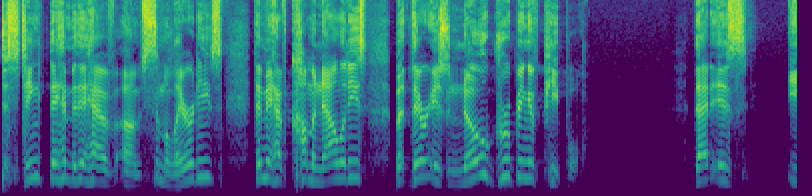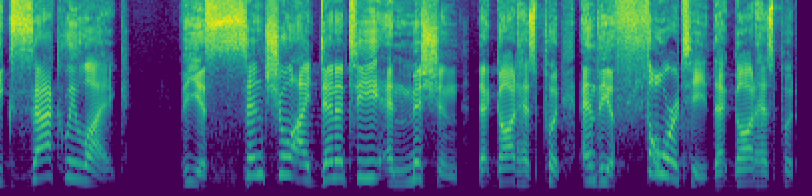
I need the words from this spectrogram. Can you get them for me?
distinct, they have, they have um, similarities, they may have commonalities, but there is no grouping of people that is exactly like the essential identity and mission that God has put and the authority that God has put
